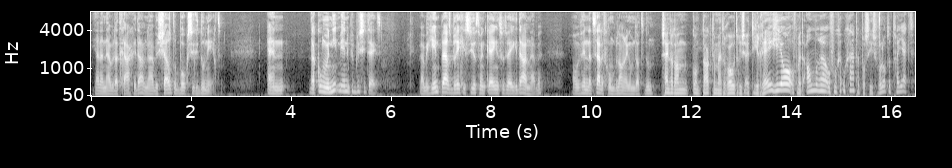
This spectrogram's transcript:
ja, dan hebben we dat graag gedaan. Dan hebben we shelterboxen gedoneerd. En daar komen we niet meer in de publiciteit. We hebben geen persbericht gestuurd van kijk eens wat wij gedaan hebben. Maar we vinden het zelf gewoon belangrijk om dat te doen. Zijn er dan contacten met Rotaries uit die regio of met anderen? Of hoe, hoe gaat dat precies? Hoe verloopt het traject?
